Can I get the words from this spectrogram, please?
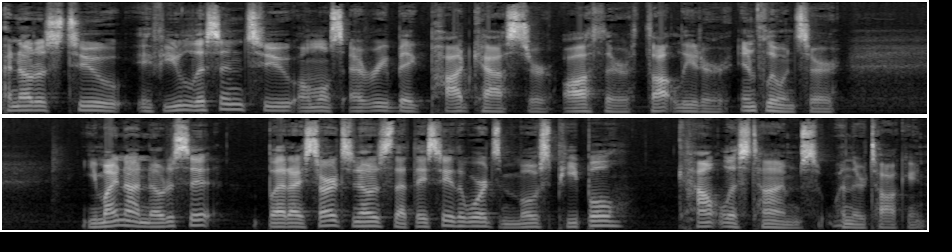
I noticed too, if you listen to almost every big podcaster, author, thought leader, influencer, you might not notice it, but I started to notice that they say the words most people countless times when they're talking.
